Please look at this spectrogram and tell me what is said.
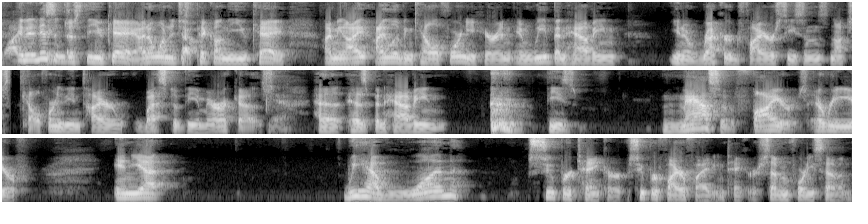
Why and it isn't just the UK. I don't want to just no. pick on the UK. I mean, I, I live in California here, and, and we've been having, you know, record fire seasons, not just California, the entire west of the Americas yeah. ha, has been having these massive fires every year. And yet, we have one super tanker, super firefighting tanker, 747,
